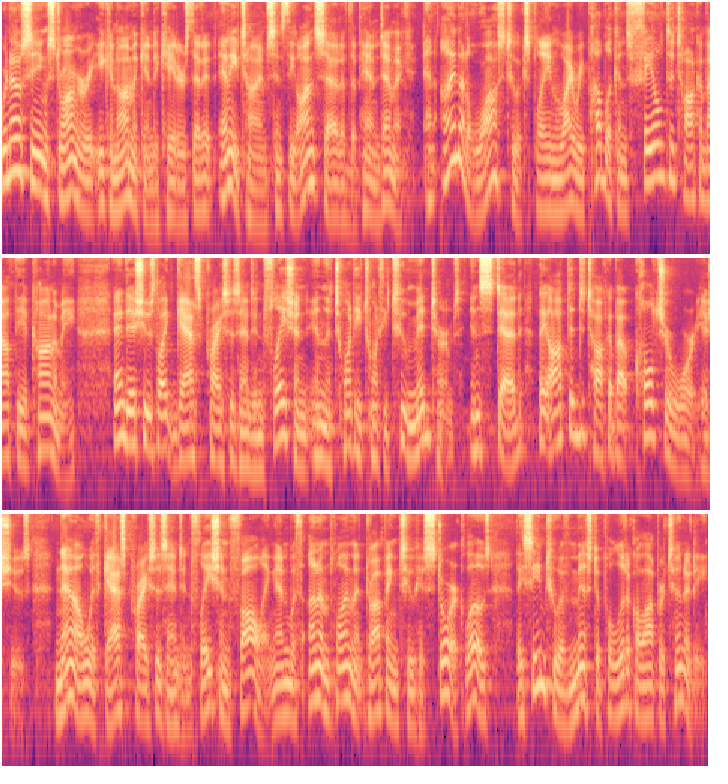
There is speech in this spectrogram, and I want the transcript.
We're now seeing stronger economic indicators than at any time since the onset of the pandemic, and I'm at a loss to explain why Republicans failed to talk about the economy and issues like gas prices and inflation in the 2022 midterms. Instead, they opted to talk about culture war issues. Now, with gas prices and inflation falling, and with unemployment dropping to historic lows, they seem to have missed a political opportunity.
